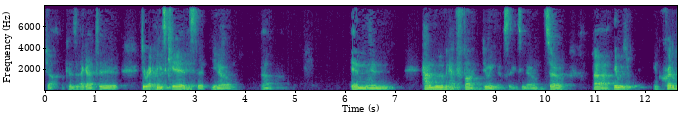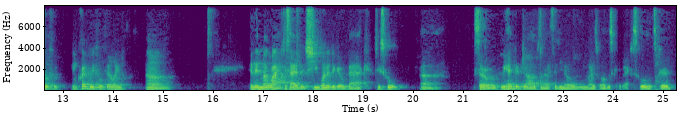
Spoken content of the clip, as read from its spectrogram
job because I got to direct these kids that you know uh, in in how to move and have fun doing those things. You know, so uh, it was incredibly incredibly fulfilling. Um, and then my wife decided that she wanted to go back to school. Uh, so we had good jobs, and I said, you know, we might as well just go back to school. It's good,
